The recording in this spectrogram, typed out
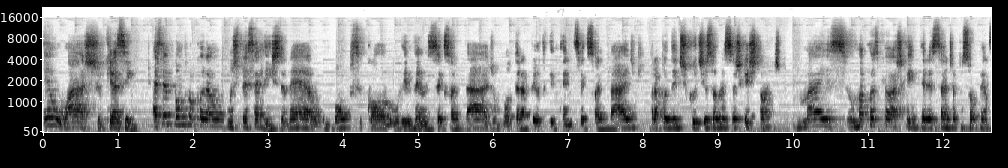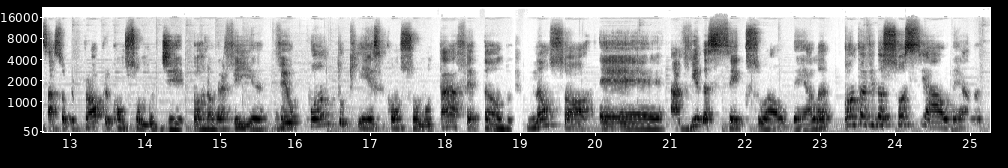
Eu acho que, assim, é sempre bom procurar um, especialista, né? Um bom psicólogo que entende de sexualidade, um bom terapeuta que entende de sexualidade, para poder discutir sobre essas questões. Mas uma coisa que eu acho que é interessante a pessoa pensar sobre o próprio consumo de pornografia, ver o quanto que esse consumo está afetando não só é, a vida sexual dela, quanto a vida social dela.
